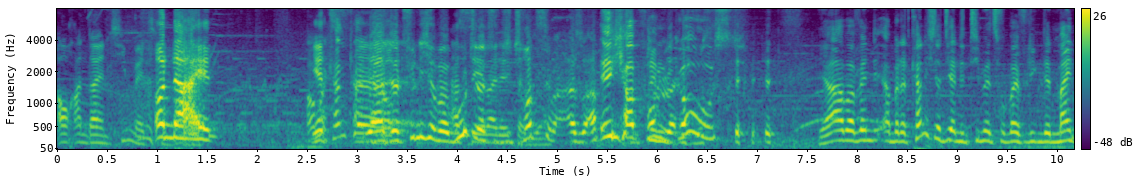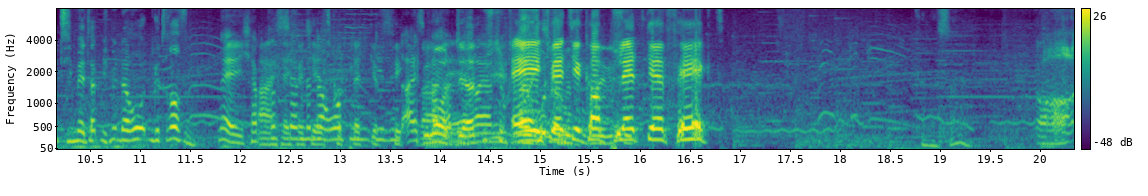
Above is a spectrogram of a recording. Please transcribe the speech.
auch an deinen Teammates. Oh nein! Oh, Jetzt, man kann keine. äh, Ja, das finde ich aber gut, dass die trotzdem, also ab Ich hab den Ghost! Ja, aber wenn die, aber das kann ich nicht an den Teammates vorbeifliegen, denn mein Teammate hat mich mit einer Roten getroffen. Nee, ich hab Ah, ich Christian werd mit hier einer jetzt roten, komplett die sind gefickt eiskalt. Genau, der hat. Ey, ich werd hier komplett gefickt! Kann das sein? Oh,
